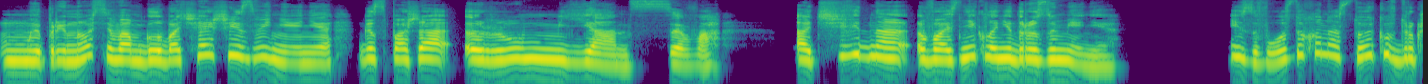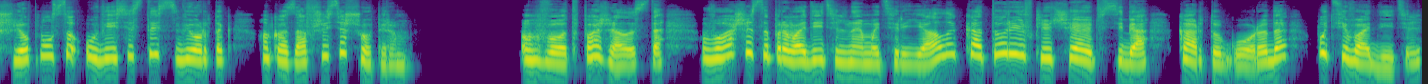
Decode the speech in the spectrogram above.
«Мы приносим вам глубочайшие извинения, госпожа Румянцева. Очевидно, возникло недоразумение». Из воздуха на стойку вдруг шлепнулся увесистый сверток, оказавшийся шопером. Вот, пожалуйста, ваши сопроводительные материалы, которые включают в себя карту города, путеводитель,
